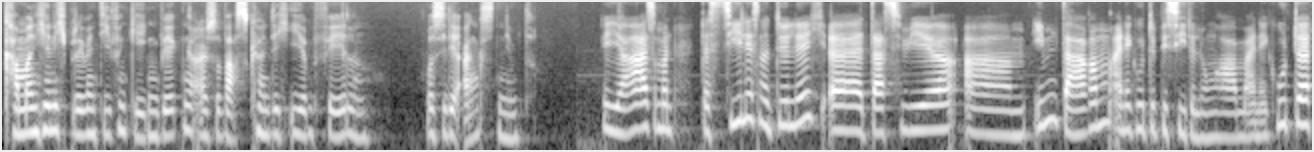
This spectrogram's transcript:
kann man hier nicht präventiv entgegenwirken? Also was könnte ich ihr empfehlen, was sie die Angst nimmt? Ja, also man, das Ziel ist natürlich, äh, dass wir ähm, im Darm eine gute Besiedelung haben, eine gute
